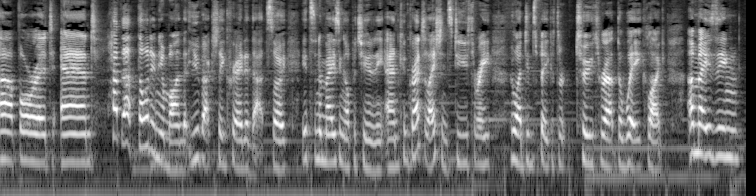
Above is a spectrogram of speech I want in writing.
uh, for it and have that thought in your mind that you've actually created that. So it's an amazing opportunity. And congratulations to you three who I did speak th- to throughout the week. Like, amazing.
